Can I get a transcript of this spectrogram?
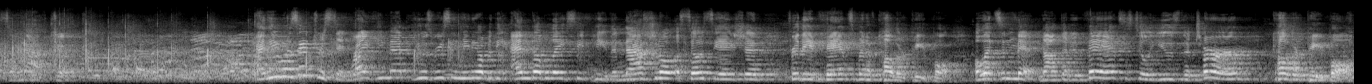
It's a math joke. And he was interesting, right? He met, he was recently meeting up with the NAACP, the National Association for the Advancement of Colored People. Well, let's admit, not that advance still use the term colored people.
